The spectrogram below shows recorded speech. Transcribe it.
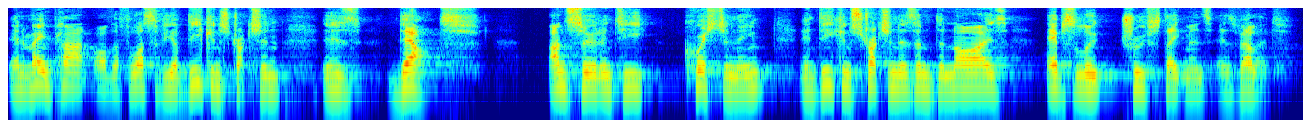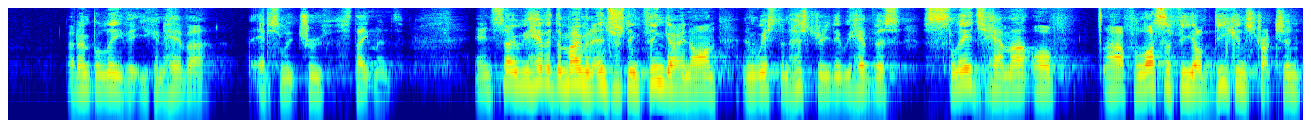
And the main part of the philosophy of deconstruction is doubt, uncertainty, questioning, and deconstructionism denies absolute truth statements as valid. I don't believe that you can have an absolute truth statement. And so we have at the moment an interesting thing going on in Western history that we have this sledgehammer of uh, philosophy of deconstruction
